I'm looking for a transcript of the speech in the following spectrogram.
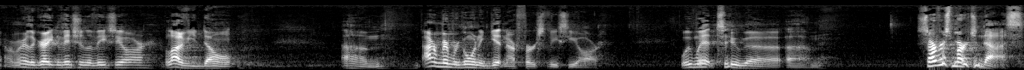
Y'all remember the great invention of the VCR? A lot of you don't. Um, I remember going and getting our first VCR. We went to uh, um, service merchandise.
